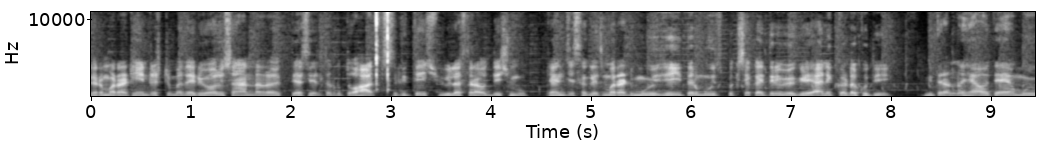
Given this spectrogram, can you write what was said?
जर मराठी इंडस्ट्रीमध्ये रिव्हॉल्युशन आणणारा व्यक्ती असेल तर तो हाच रितेश विलासराव देशमुख. त्यांचे सगळेच मराठी मूवीज हे इतर मूवीजपेक्षा काहीतरी वेगळे आणि कडक होते. मित्रांनो ह्या होत्या या मूवी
